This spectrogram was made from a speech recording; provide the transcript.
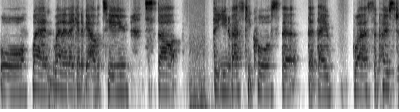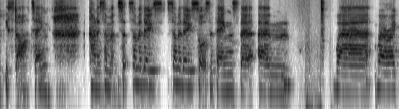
Or when when are they going to be able to start the university course that that they were supposed to be starting? Kind of some some of those some of those sorts of things that um where where I,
